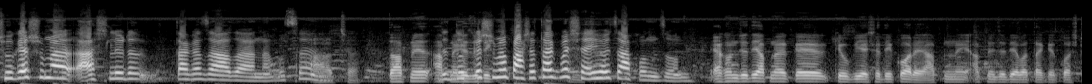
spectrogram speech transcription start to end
সুখের সময় আসলে ওটা টাকা যাওয়া যায় না বুঝছেন? আচ্ছা। তো আপনি দুঃখের সময় পাশে থাকবে সেই হচ্ছে আপনজন। এখন যদি আপনাকে কেউ বিয়ে শাদী করে আপনি আপনি যদি আবার তাকে কষ্ট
